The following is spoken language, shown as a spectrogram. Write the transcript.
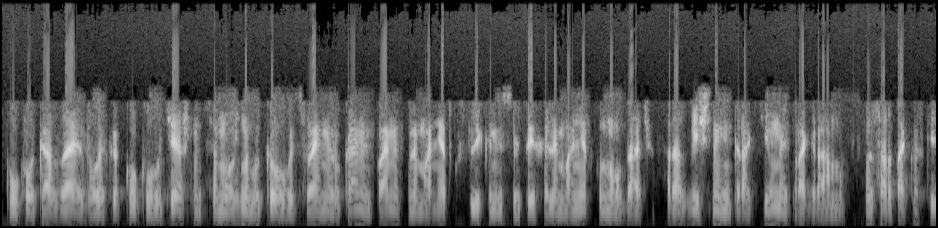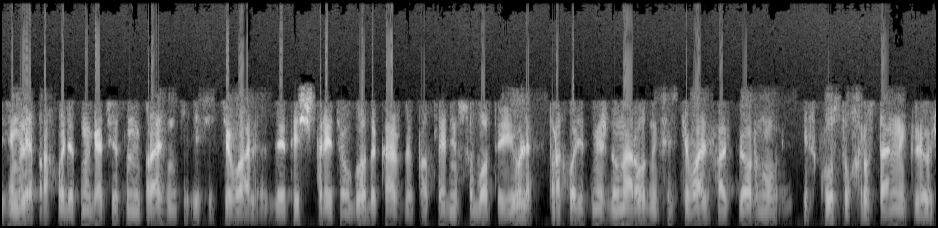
Кукла коза из лыка, кукла утешница. Можно выковывать своими руками памятную монетку с ликами святых или монетку на удачу. Различные интерактивные программы. На Сартаковской земле проходят многочисленные праздники и фестивали. С 2003 года каждую последнюю субботу июля проходит международный фестиваль фольклорного искусства «Хрустальный ключ»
